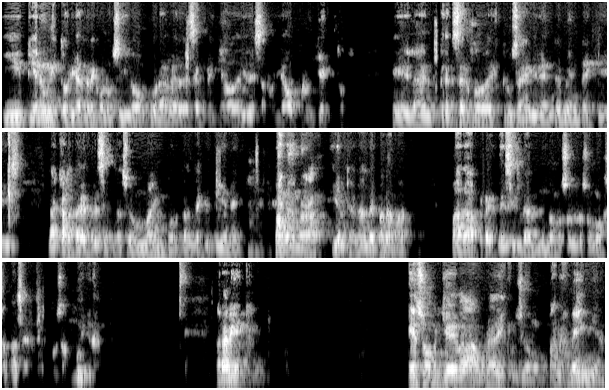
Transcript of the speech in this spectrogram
y tiene un historial reconocido por haber desempeñado y desarrollado proyectos. Eh, el tercer juego de esclusas, evidentemente, que es la carta de presentación más importante que tiene Panamá y el canal de Panamá para decirle al mundo nosotros somos capaces de hacer cosas muy grandes. Ahora bien, eso lleva a una discusión panameña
